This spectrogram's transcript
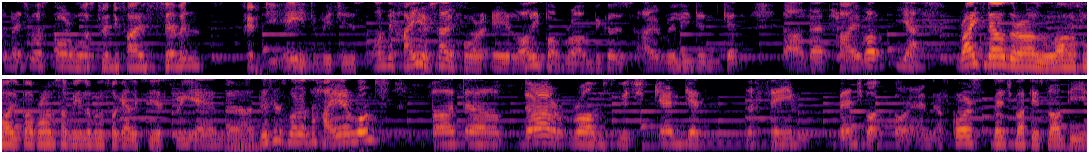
the benchmark score was 25.758 which is on the higher side for a lollipop ROM because I really didn't get uh, that high. Well, yeah, right now there are a lot of lollipop ROMs available for Galaxy S3 and uh, this is one of the higher ones but uh, there are ROMs which can get the same benchmark score. And of course benchmark is not the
